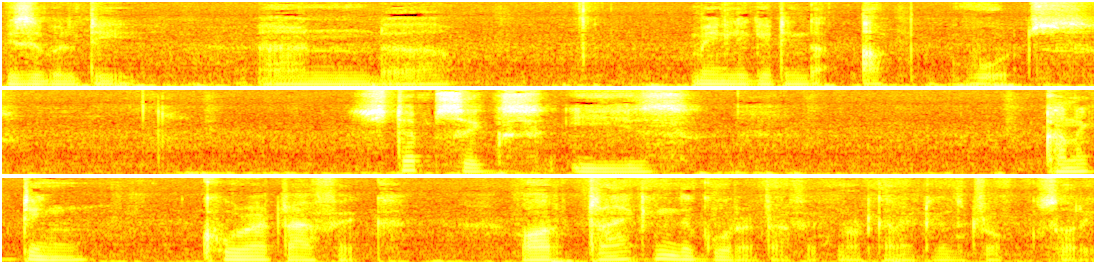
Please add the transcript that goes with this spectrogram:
visibility, and uh, mainly getting the upvotes step 6 is connecting Quora traffic or tracking the Quora traffic not connecting the traffic sorry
